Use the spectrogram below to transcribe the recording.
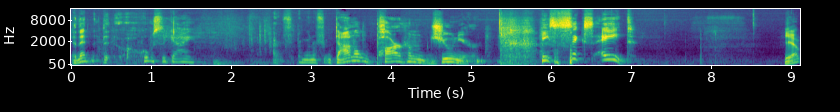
and then the, who was the guy? I'm gonna, Donald Parham Jr. He's six eight. Yep.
